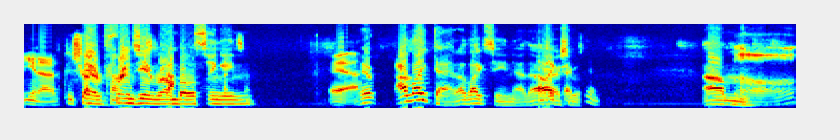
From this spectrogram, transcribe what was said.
you know, Yeah. Frenzy and Rumble singing. Yeah, It- I like that. I like seeing that. That I was like actually. that too. Um, Aw.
